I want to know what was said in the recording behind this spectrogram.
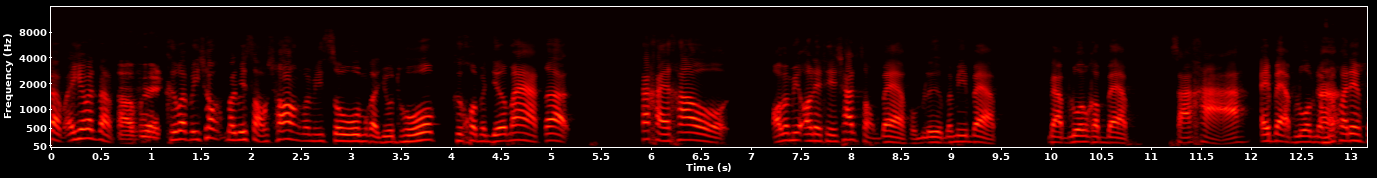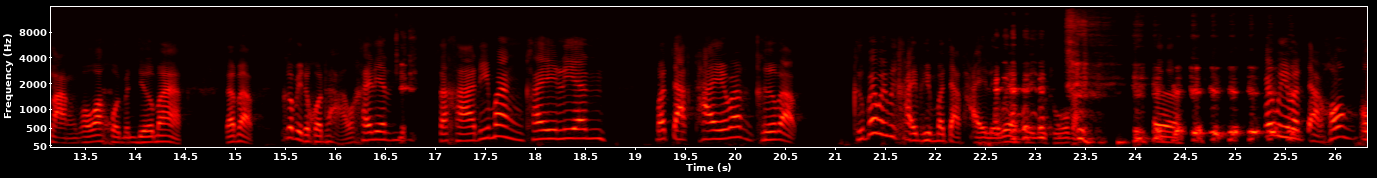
แบบไอ้ที่มันแบบเอาเพื่อนคือมันมีช่องมันมีสองช่องมันมีซูมกับ YouTube คือคนมันเยอะมากก็ ถ้าใครเข้าอ๋อมันมี orientation สองแบบผมลืมมันมีแบบแบบรวมกับแบบสาขาไอ้แบบรวมเนี่ยอ่าไม่ค่อยได้ฟัง เพราะว่าคนมันเยอะมาก แล้วแบบก็มีแต่คนถามว่าใครเรียนสาขานี้มั่งใครเรียนมาจากไทยบ้างคือแบบ คือไม่ไม่มีใครพิมพ์มาจากไทยเลยเว้ยใน YouTube อะเออไม่มีมาจากฮ่องก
